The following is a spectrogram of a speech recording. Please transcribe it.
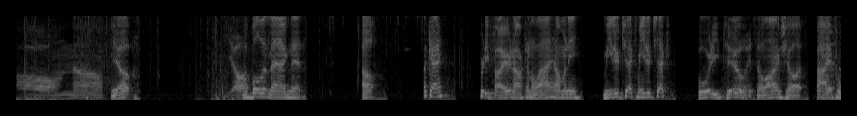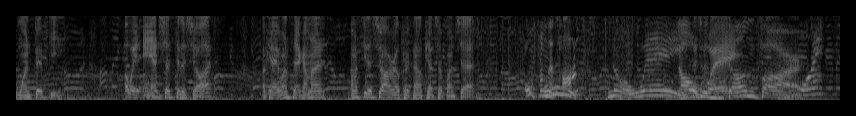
Oh no. Yep, Yep. the bullet magnet. Oh, okay. Pretty fire, not gonna lie. How many? Meter check, meter check. 42. It's a long shot. Five for 150. Oh wait, Ants just did a shot? Okay, one sec. I'm gonna I'm gonna see the shot real quick, then I'll catch up on chat. Oh, from the top? No way! No this was way. dumb far. What?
